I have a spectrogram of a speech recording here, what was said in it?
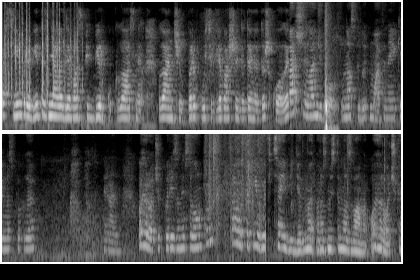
всім привіт! Зняла для вас підбірку класних ланчів, перекусів для вашої дитини до школи. Перший ланчбокс. У нас підуть мафіни, які ми спекли. Нереально. Огірочок порізаний соломкою. Та ось такі ви- в цей відділ ми розмістимо з вами огірочки.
